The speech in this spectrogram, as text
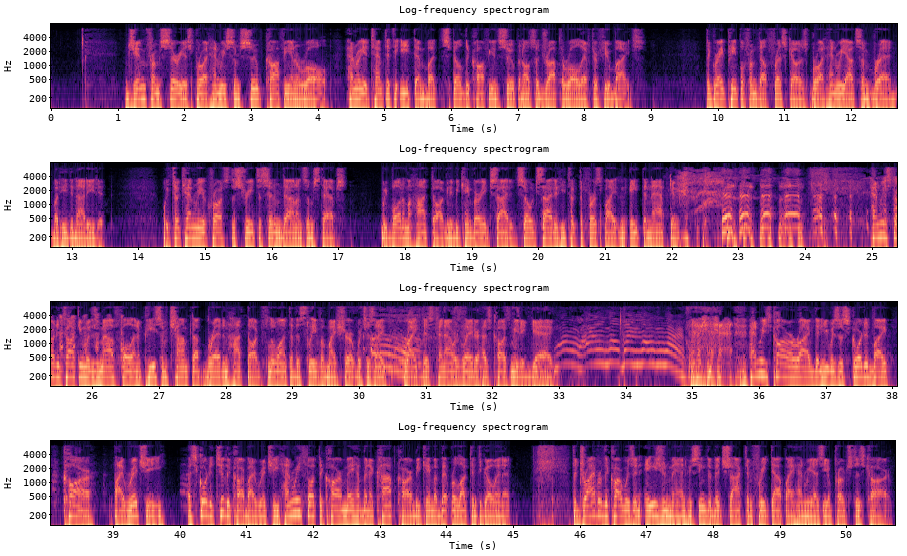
Jim from Sirius brought Henry some soup, coffee, and a roll. Henry attempted to eat them, but spilled the coffee and soup and also dropped the roll after a few bites. The great people from Del Frisco's brought Henry out some bread, but he did not eat it. We took Henry across the street to sit him down on some steps. We bought him a hot dog, and he became very excited. So excited, he took the first bite and ate the napkin. Henry started talking with his mouth full, and a piece of chomped up bread and hot dog flew onto the sleeve of my shirt, which, as I write this 10 hours later, has caused me to gag. Henry's car arrived, and he was escorted by car by Richie. Escorted to the car by Richie. Henry thought the car may have been a cop car and became a bit reluctant to go in it. The driver of the car was an Asian man who seemed a bit shocked and freaked out by Henry as he approached his car.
